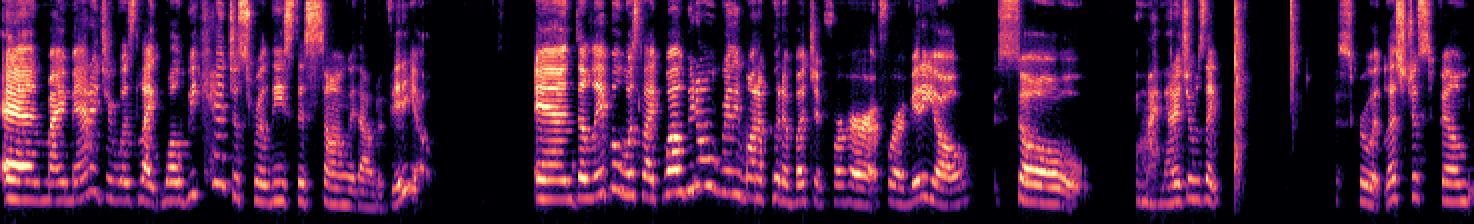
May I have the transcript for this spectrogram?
And my manager was like, "Well, we can't just release this song without a video." And the label was like, "Well, we don't really wanna put a budget for her for a video." So my manager was like, "Screw it. Let's just film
